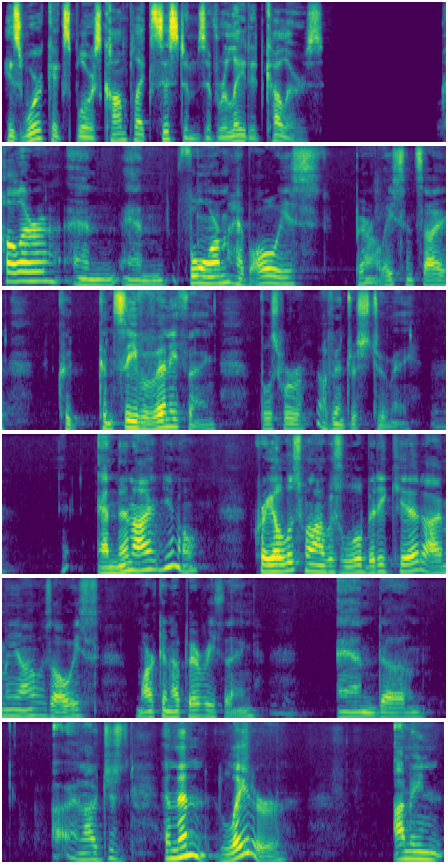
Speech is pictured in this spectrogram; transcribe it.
His work explores complex systems of related colors. Color and, and form have always, apparently, since I could conceive of anything, those were of interest to me. Mm-hmm. And then I, you know, Crayolas when I was a little bitty kid, I mean, I was always marking up everything. And, um, and I just, and then later, I mean,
